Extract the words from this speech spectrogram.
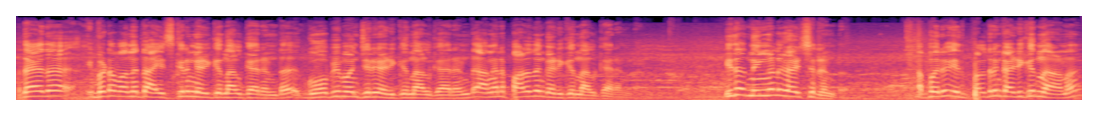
അതായത് ഇവിടെ വന്നിട്ട് ഐസ്ക്രീം കഴിക്കുന്ന ആൾക്കാരുണ്ട് ഗോപി മഞ്ചൂരി കഴിക്കുന്ന ആൾക്കാരുണ്ട് അങ്ങനെ പലതും കഴിക്കുന്ന ആൾക്കാരുണ്ട്. ഇത് നിങ്ങൾ കഴിച്ചിട്ടുണ്ട്. അപ്പോൾ ഒരു പലരും കഴിക്കുന്നതാണ്.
